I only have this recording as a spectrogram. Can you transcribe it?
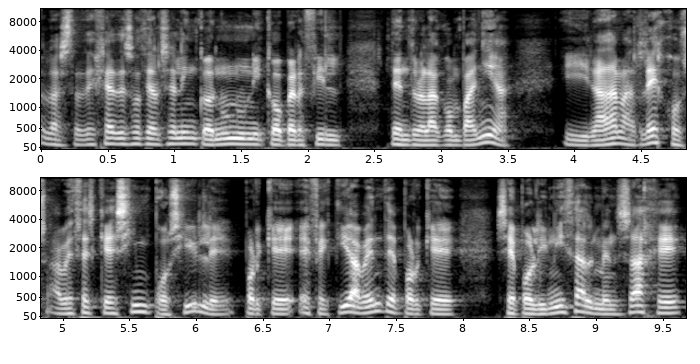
la estrategia de social selling con un único perfil dentro de la compañía y nada más lejos. A veces que es imposible, porque efectivamente, porque se poliniza el mensaje,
